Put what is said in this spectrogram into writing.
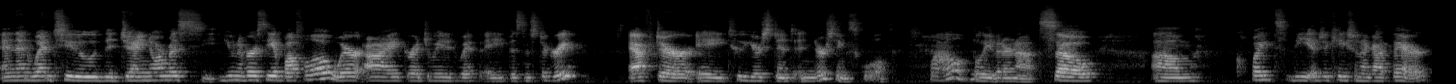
And then went to the ginormous University of Buffalo, where I graduated with a business degree after a two year stint in nursing school, Wow. believe it or not. So, um, quite the education I got there.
